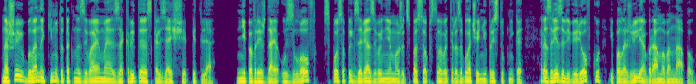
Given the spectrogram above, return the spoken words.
На шею была накинута так называемая закрытая скользящая петля. Не повреждая узлов, способ их завязывания может способствовать разоблачению преступника, разрезали веревку и положили Абрамова на пол.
